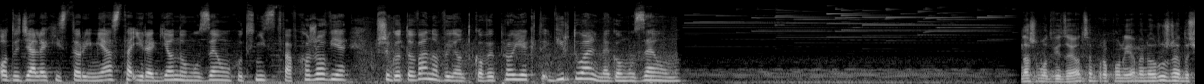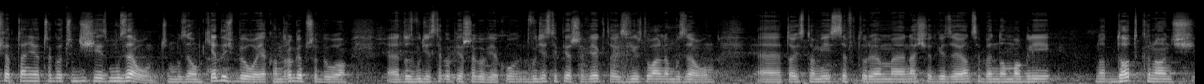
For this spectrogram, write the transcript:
oddziale historii miasta i regionu Muzeum Hutnictwa w Chorzowie przygotowano wyjątkowy projekt wirtualnego muzeum. Naszym odwiedzającym proponujemy no, różne doświadczenia, czego, czym dzisiaj jest muzeum. Czym muzeum kiedyś było, jaką drogę przebyło e, do XXI wieku. XXI wiek to jest wirtualne muzeum. E, To jest to miejsce, w którym e, nasi odwiedzający będą mogli no, dotknąć,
